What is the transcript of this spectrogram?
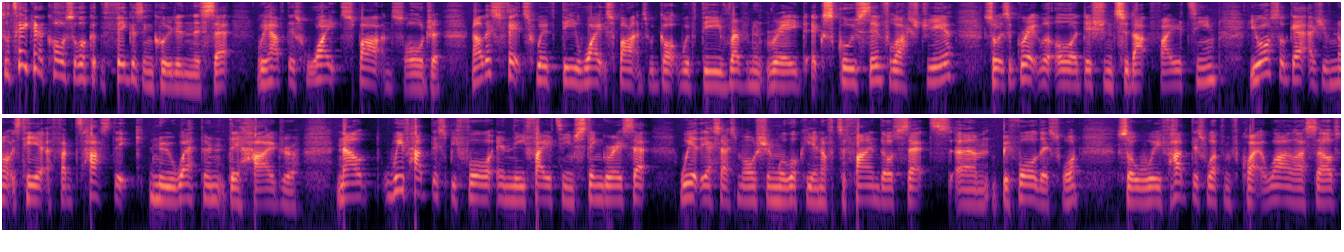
So taking a closer look at the figures included in this set, we have this white Spartan soldier. Now this fits with the white Spartans we got with the Revenant Raid exclusive last year, so it's a great little addition to that fire team. You also get, as you've noticed here, a fantastic new weapon, the Hydra. Now we've had this before in the fire team Stingray set. We at the SS Motion were lucky enough to find those sets um, before this one, so we've had this weapon for quite a while ourselves,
